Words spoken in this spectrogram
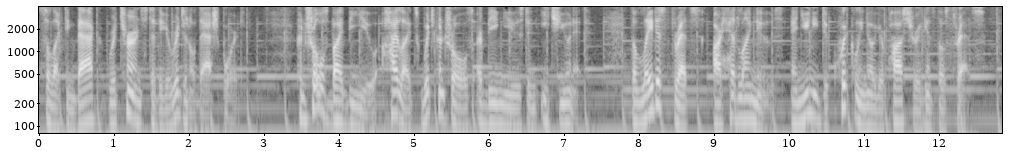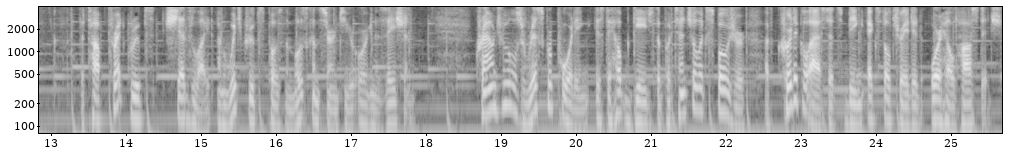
Selecting back returns to the original dashboard. Controls by BU highlights which controls are being used in each unit. The latest threats are headline news, and you need to quickly know your posture against those threats. The top threat groups sheds light on which groups pose the most concern to your organization. Crown Jewel's risk reporting is to help gauge the potential exposure of critical assets being exfiltrated or held hostage,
